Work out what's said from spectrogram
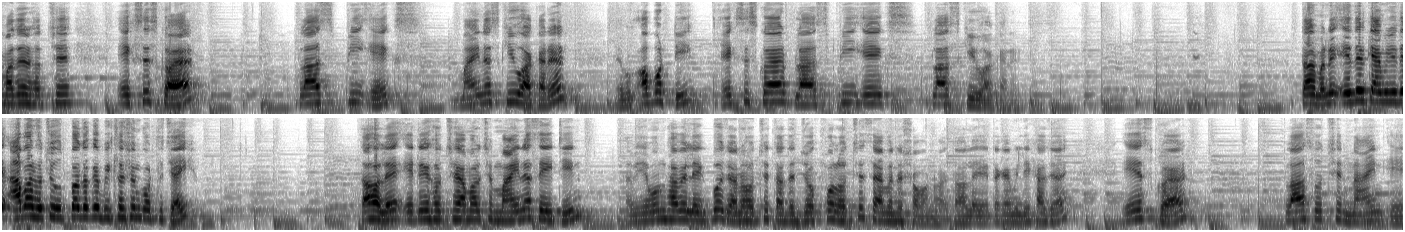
আমাদের হচ্ছে x square plus p x minus q আকারের এবং অপরটি x square plus p x plus q আকারের। তার মানে এদেরকে আমি যদি আবার হচ্ছে উৎপাদকে বিশ্লেষণ করতে চাই, তাহলে এটাই হচ্ছে আমার হচ্ছে মাইনাস এইটিন আমি এমনভাবে লিখব যেন হচ্ছে তাদের যোগফল হচ্ছে সেভেনের সমান হয়। তাহলে এটাকে আমি লেখা যায় এ স্কোয়ার প্লাস হচ্ছে nine a,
